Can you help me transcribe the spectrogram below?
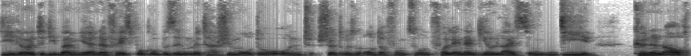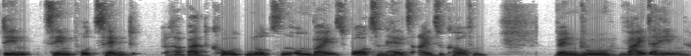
Die Leute, die bei mir in der Facebook-Gruppe sind mit Hashimoto und Schilddrüsenunterfunktion voll Energie und Leistung, die können auch den 10% Rabattcode nutzen, um bei Sports and Health einzukaufen. Wenn du weiterhin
